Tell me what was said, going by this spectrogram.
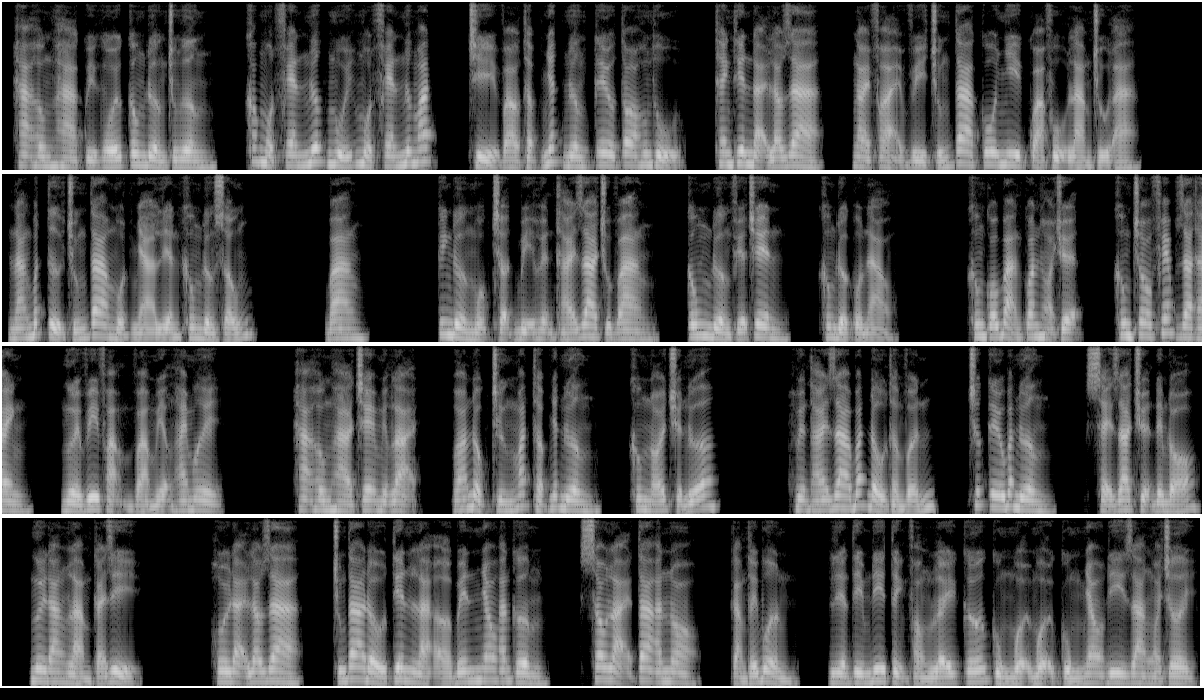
Hạ Hồng Hà quỳ gối công đường trung ương, khóc một phen nước mũi một phen nước mắt, chỉ vào thập nhất nương kêu to hung thủ, thanh thiên đại lao ra, ngài phải vì chúng ta cô nhi quả phụ làm chủ a. Nàng bất tử chúng ta một nhà liền không đường sống. Bang! Kinh đường một chợt bị huyện Thái gia chủ vang, công đường phía trên, không được ồn ào. Không có bản quan hỏi chuyện, không cho phép ra thành, người vi phạm và miệng 20. Hạ Hồng Hà che miệng lại, hoán độc trừng mắt thập nhất nương, không nói chuyện nữa. Huyện Thái gia bắt đầu thẩm vấn, trước kêu bắt nương, xảy ra chuyện đêm đó, ngươi đang làm cái gì? Hồi đại lao ra, chúng ta đầu tiên là ở bên nhau ăn cơm, sau lại ta ăn no, cảm thấy buồn, liền tìm đi tịnh phòng lấy cớ cùng muội muội cùng nhau đi ra ngoài chơi.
